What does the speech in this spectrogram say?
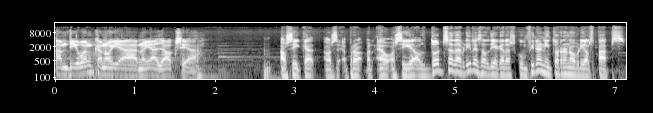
Em diuen que no hi ha, no hi ha llocs ja. O sigui, que, o, sigui, però, eh, o sigui, el 12 d'abril és el dia que desconfinen i tornen a obrir els pubs.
